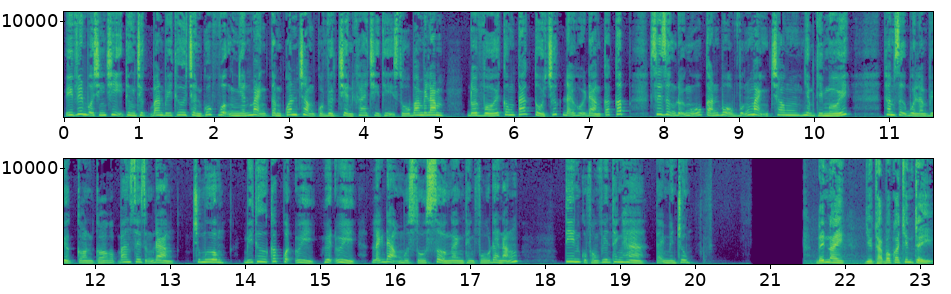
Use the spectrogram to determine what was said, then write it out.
Ủy viên Bộ Chính trị Thường trực Ban Bí thư Trần Quốc Vượng nhấn mạnh tầm quan trọng của việc triển khai chỉ thị số 35 đối với công tác tổ chức Đại hội Đảng các cấp, xây dựng đội ngũ cán bộ vững mạnh trong nhiệm kỳ mới. Tham dự buổi làm việc còn có Ban xây dựng Đảng, Trung ương, bí thư các quận ủy, huyện ủy, lãnh đạo một số sở ngành thành phố Đà Nẵng. Tin của phóng viên Thanh Hà tại miền Trung. Đến nay, dự thảo báo cáo chính trị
